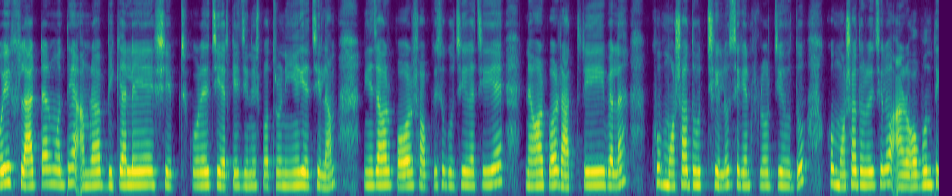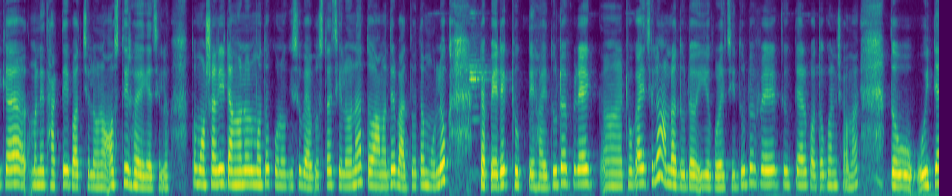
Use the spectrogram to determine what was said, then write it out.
ওই ফ্ল্যাটটার মধ্যে আমরা বিকালে শিফট করেছি আর কি জিনিসপত্র নিয়ে গেছিলাম। নিয়ে যাওয়ার পর সব কিছু গুছিয়ে গাছিয়ে নেওয়ার পর রাত্রিবেলা খুব মশা ধরছিল সেকেন্ড ফ্লোর যেহেতু খুব মশা ধরেছিল আর অবন্তিকা মানে থাকতেই পারছিল না, অস্থির হয়ে গেছিল। তো মশারি টাঙানোর মতো কোনো কিছু ব্যবস্থা ছিল না, তো আমাদের বাধ্যতামূলক একটা পেরেক ঠুকতে হয়। দুটো পেরেক ঠোকাই ছিল, আমরা দুটো ইয়ে করেছি। দুটো পেরেক ঠুকতে আর কতক্ষণ সময়? তো ওইটা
